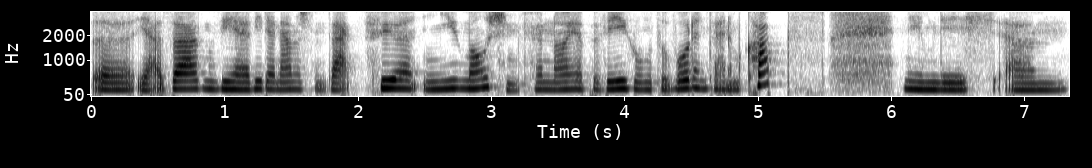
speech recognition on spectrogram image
äh, ja, sagen wir, wie der Name schon sagt, für New Motion, für neue Bewegung, sowohl in deinem Kopf, nämlich ähm,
